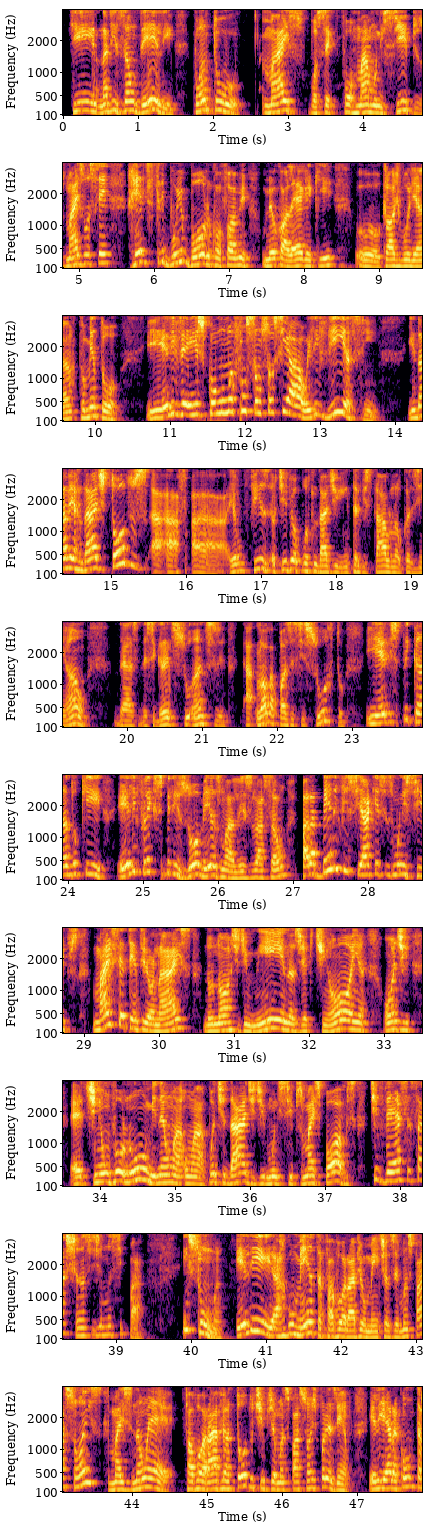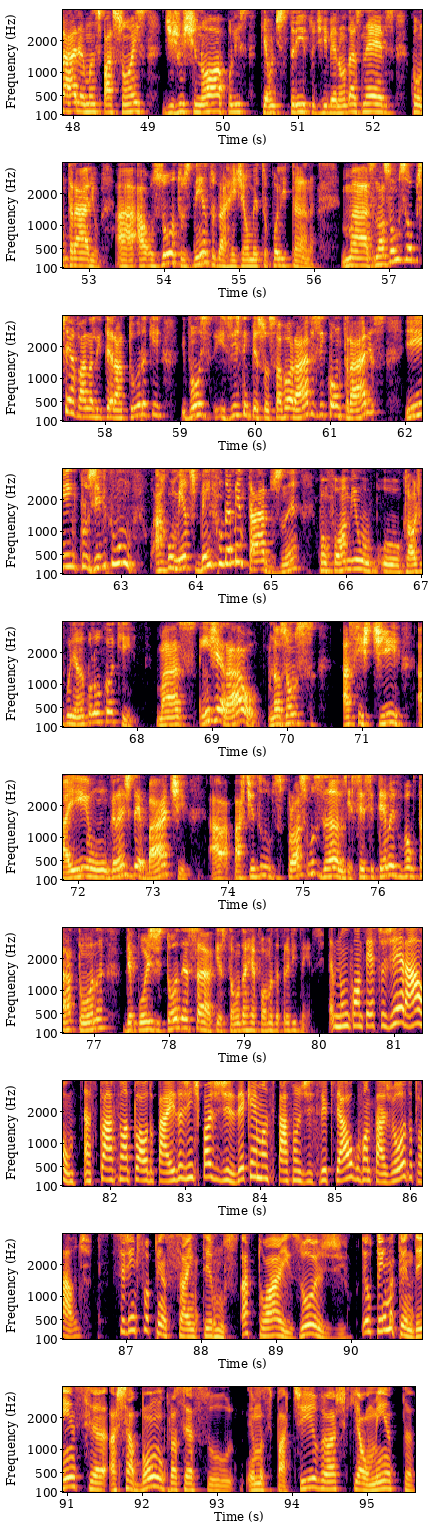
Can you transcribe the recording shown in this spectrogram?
que, na visão dele, quanto mais você formar municípios, mais você redistribui o bolo, conforme o meu colega aqui, o Cláudio Burian, comentou. E ele vê isso como uma função social, ele via assim. E na verdade, todos. A, a, a, eu, fiz, eu tive a oportunidade de entrevistá-lo na ocasião desse, desse grande antes, logo após esse surto, e ele explicando que ele flexibilizou mesmo a legislação para beneficiar que esses municípios mais setentrionais, no norte de Minas, Jequitinhonha, onde é, tinha um volume, né, uma, uma quantidade de municípios mais pobres, tivesse essa chance de emancipar. Em suma, ele argumenta favoravelmente às emancipações, mas não é favorável a todo tipo de emancipações. Por exemplo, ele era contrário a emancipações de Justinópolis, que é um distrito de Ribeirão das Neves, contrário a, aos outros dentro da região metropolitana. Mas nós vamos observar na literatura que vão, existem pessoas favoráveis e contrárias, e inclusive com argumentos bem fundamentados, né? conforme o, o Cláudio Burian colocou aqui. Mas, em geral, nós vamos assistir aí um grande debate a partir dos próximos anos. E se esse tema voltar à tona depois de toda essa questão da reforma da Previdência. Num contexto geral, a situação atual do país, a gente pode dizer que a emancipação de distritos é algo vantajoso, Cláudio? Se a gente for pensar em termos atuais, hoje, eu tenho uma tendência a achar bom o processo emancipativo, eu acho que aumenta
